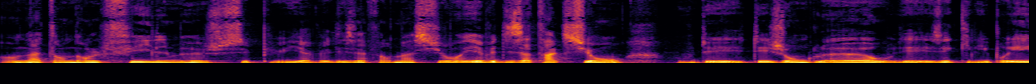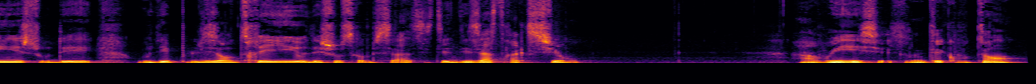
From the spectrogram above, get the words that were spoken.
En attendant le film, je sais plus, il y avait des informations, il y avait des attractions, ou des, des jongleurs, ou des équilibristes, ou des, ou des plaisanteries, ou des choses comme ça. C'était des attractions. Ah oui, on était content.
